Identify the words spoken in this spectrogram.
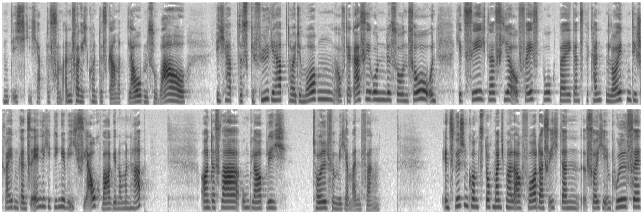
Und ich, ich habe das am Anfang, ich konnte das gar nicht glauben, so wow, ich habe das Gefühl gehabt, heute Morgen auf der Gassi-Runde so und so und jetzt sehe ich das hier auf Facebook bei ganz bekannten Leuten, die schreiben ganz ähnliche Dinge, wie ich sie auch wahrgenommen habe. Und das war unglaublich toll für mich am Anfang. Inzwischen kommt es doch manchmal auch vor, dass ich dann solche Impulse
